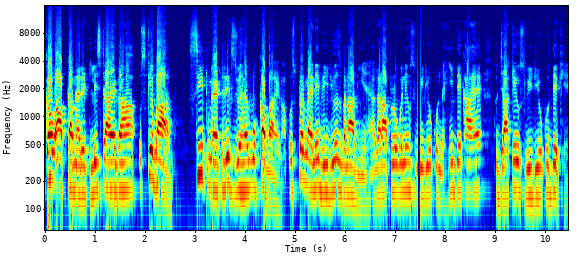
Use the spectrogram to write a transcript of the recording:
कब आपका मेरिट लिस्ट आएगा, उसके बाद सीट मैट्रिक्स जो है वो कब आएगा। उस पर मैंने वीडियोस बना दिए हैं। अगर आप लोगों ने उस वीडियो को नहीं देखा है तो जाके उस वीडियो को देखें।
